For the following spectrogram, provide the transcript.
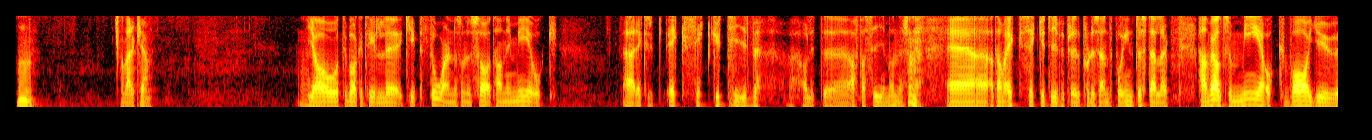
Mm. Ja, verkligen. Ja, och tillbaka till eh, Kip Thorne som du sa att han är med och är ex exekutiv har lite eh, afasi i munnen känner jag. Eh, att han var exekutiv producent på Interstellar. Han var alltså med och var ju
